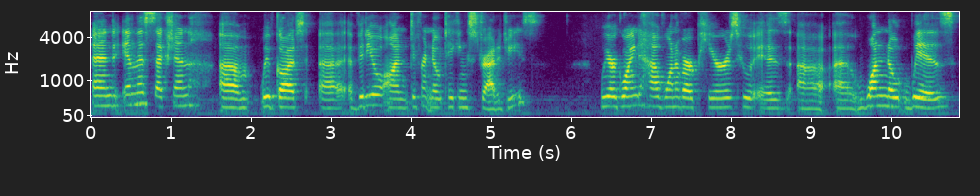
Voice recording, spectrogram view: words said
And in this section, um, we've got uh, a video on different note taking strategies. We are going to have one of our peers who is uh, a OneNote whiz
